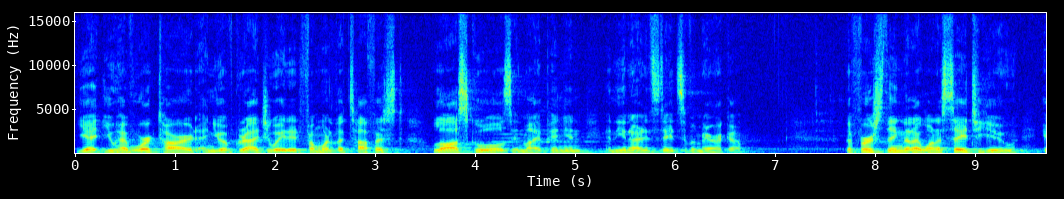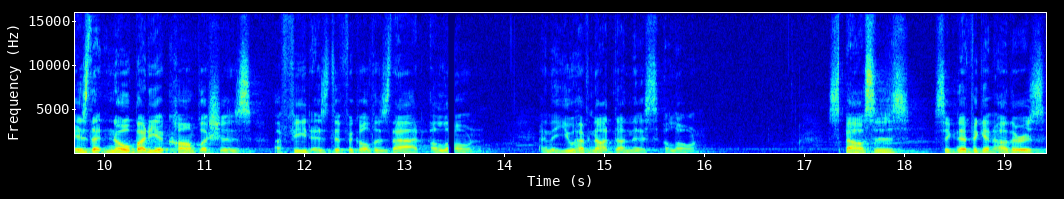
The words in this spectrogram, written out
Yet you have worked hard and you have graduated from one of the toughest law schools, in my opinion, in the United States of America. The first thing that I want to say to you is that nobody accomplishes a feat as difficult as that alone and that you have not done this alone. Spouses, significant others,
